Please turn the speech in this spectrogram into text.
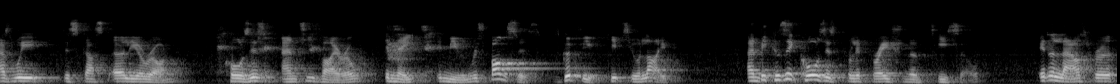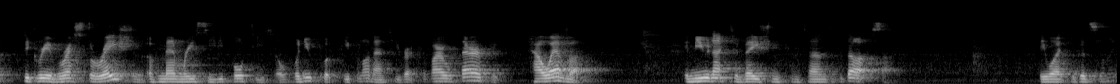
as we discussed earlier on, causes antiviral innate immune responses. It's good for you, it keeps you alive. And because it causes proliferation of T cells, it allows for a degree of restoration of memory CD4 T cells when you put people on antiretroviral therapy. However, immune activation can turn to the dark side. See why it's a good slide?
